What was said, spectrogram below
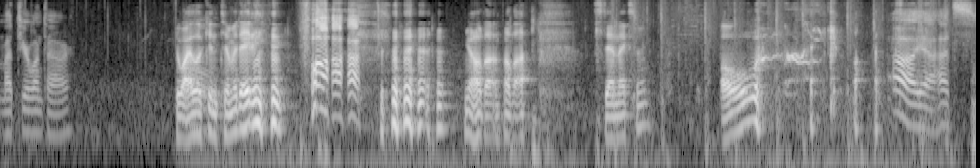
I'm at tier one tower. Do I look intimidating? Fuck! Yeah, hold on, hold on. Stand next to me. Oh my god. Oh yeah, that's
